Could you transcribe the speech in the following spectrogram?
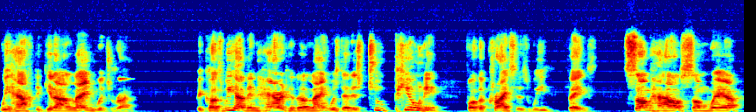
We have to get our language right because we have inherited a language that is too puny for the crisis we face. Somehow, somewhere,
